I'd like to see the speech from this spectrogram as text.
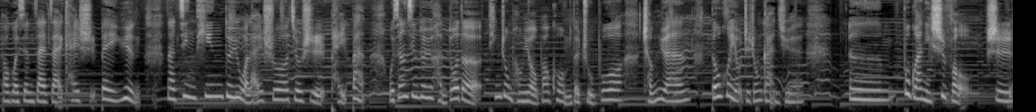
包括现在在开始备孕。那静听对于我来说就是陪伴。我相信对于很多的听众朋友，包括我们的主播成员，都会有这种感。感觉，嗯，不管你是否是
